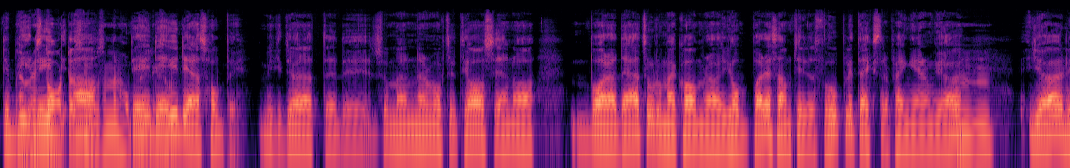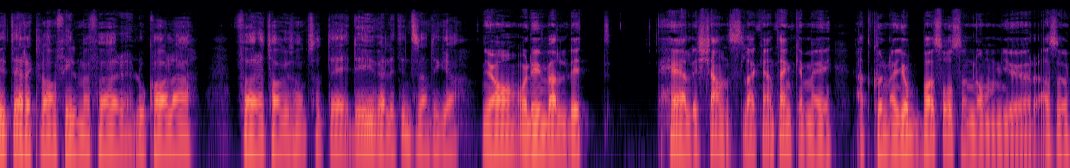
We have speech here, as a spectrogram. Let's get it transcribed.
det blir, Ja, men det startas nog som en hobby, Det, det är ju liksom. deras hobby, vilket gör att det- det, som när de åkte till Asien och bara där tog de här kamerorna och jobbade samtidigt och få ihop lite extra pengar att göra, Mm. gör lite reklamfilmer för lokala företag och sånt så det, det är ju väldigt intressant tycker jag. Ja, och det är väldigt härlig känsla kan jag tänka mig att kunna jobba så som de gör, alltså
